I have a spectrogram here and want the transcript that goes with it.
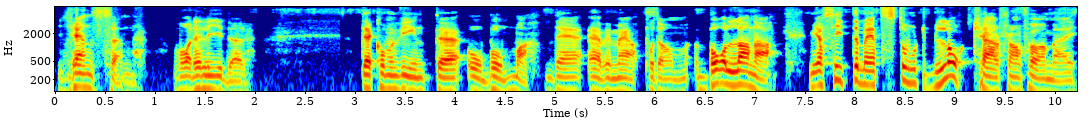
Jensen, vad det lider. Det kommer vi inte att bomma. Det är vi med på de bollarna. Men jag sitter med ett stort block här framför mig.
